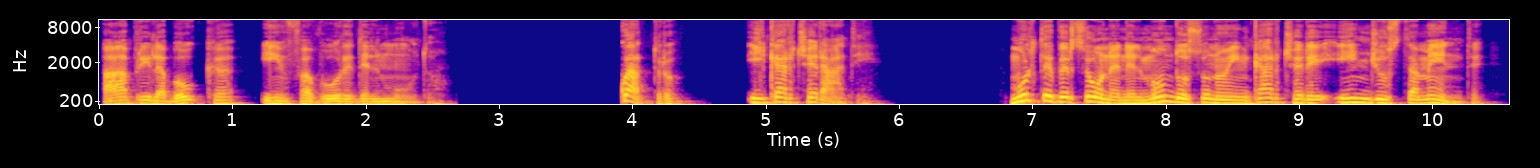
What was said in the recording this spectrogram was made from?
apri la bocca in favore del muto. 4. I carcerati. Molte persone nel mondo sono in carcere ingiustamente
